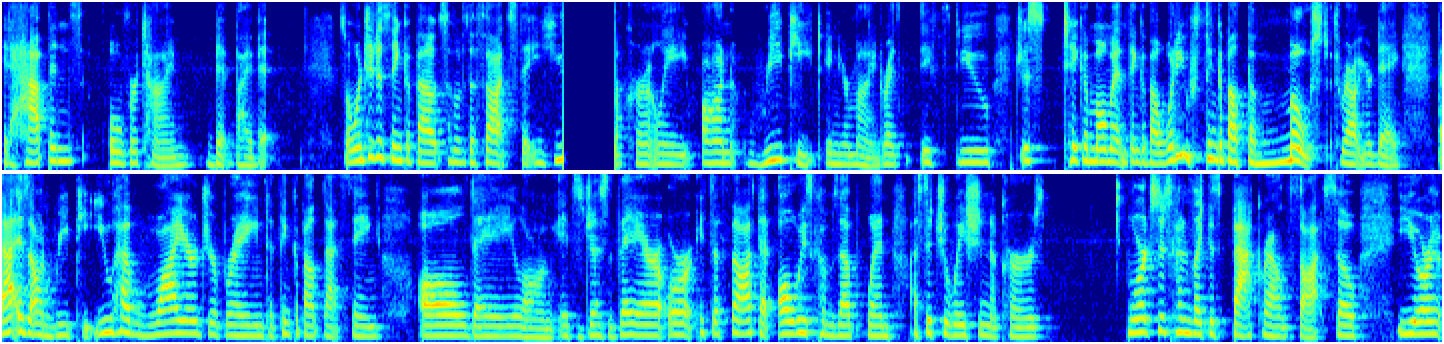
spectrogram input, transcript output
It happens over time bit by bit. So i want you to think about some of the thoughts that you currently on repeat in your mind, right? If you just take a moment and think about what do you think about the most throughout your day, that is on repeat. You have wired your brain to think about that thing all day long. It's just there, or it's a thought that always comes up when a situation occurs or it's just kind of like this background thought so your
